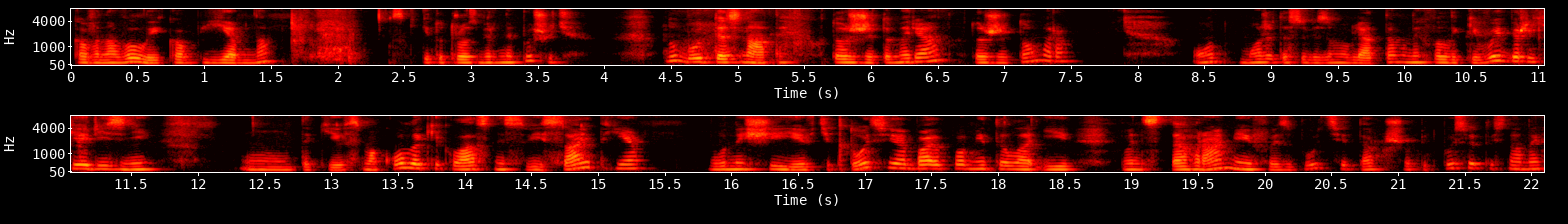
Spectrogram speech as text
Така вона велика, об'ємна. Скільки тут розмір не пишуть. Ну, будете знати, хто з Житомирян, хто з Житомира. От, можете собі замовляти. Там у них великий вибір є різні. м, Такі смаколики класні, свій сайт є. Вони ще є в Тіктоці, я помітила, і в Інстаграмі, і в Фейсбуці. Так що підписуйтесь на них,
